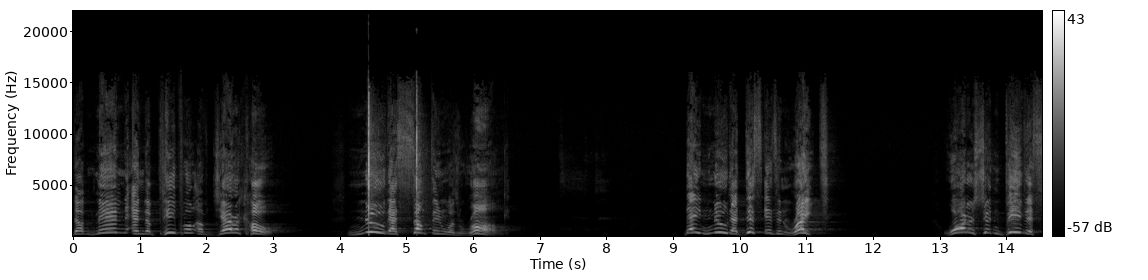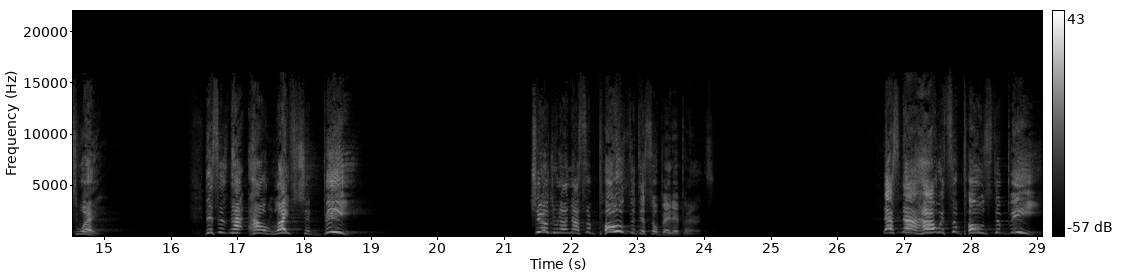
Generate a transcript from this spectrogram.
The men and the people of Jericho knew that something was wrong. They knew that this isn't right. Water shouldn't be this way. This is not how life should be. Children are not supposed to disobey their parents. That's not how it's supposed to be.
